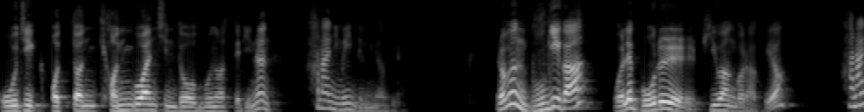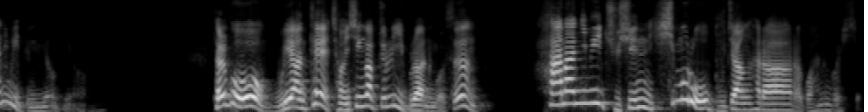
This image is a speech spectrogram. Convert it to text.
오직 어떤 견고한 진도 무너뜨리는 하나님의 능력이라. 여러분 무기가 원래 뭐를 비유한 거라고요? 하나님의 능력이요. 결국 우리한테 전신갑주를 입으라는 것은 하나님이 주신 힘으로 무장하라라고 하는 것이죠.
